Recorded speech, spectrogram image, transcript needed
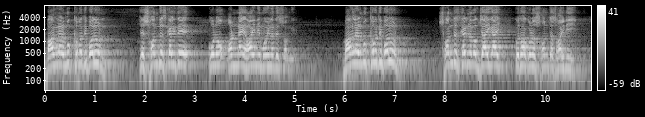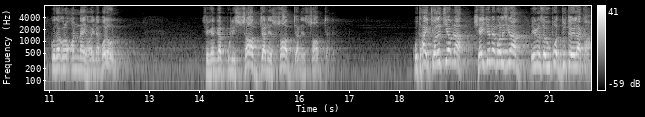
বাংলার মুখ্যমন্ত্রী বলুন যে সন্দেশকালীতে কোনো অন্যায় হয়নি মহিলাদের সঙ্গে। বাংলার মুখ্যমন্ত্রী বলুন সন্দেশকালী নামক জায়গায় কোথাও কোনো সন্ত্রাস হয়নি, কোথাও কোনো অন্যায় হয় না, বলুন। সেখানকার পুলিশ সব জানে সব জানে সব জানে। কোথায় চলেছি আমরা? সেই জন্য বলেছিলাম, এগুলো সব উপদ্রুত এলাকা।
